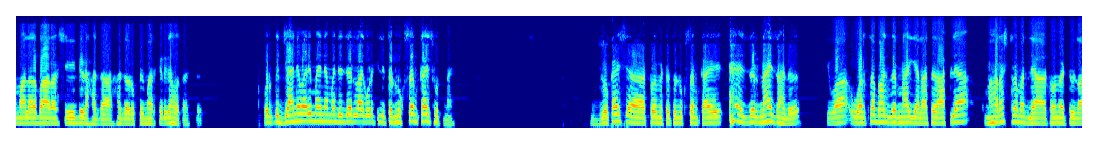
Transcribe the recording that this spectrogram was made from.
मालाला बाराशे दीड हजार हजार रुपये मार्केट गावत असतं. परंतु जानेवारी महिन्यामध्ये जर लागवड केली तर नुकसान काहीच होत नाही. जो काय टोमॅटोचं नुकसान काय जर नाही झालं किंवा वरचा भाग जर नाही गेला तर आपल्या महाराष्ट्रामधल्या टोमॅटोला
